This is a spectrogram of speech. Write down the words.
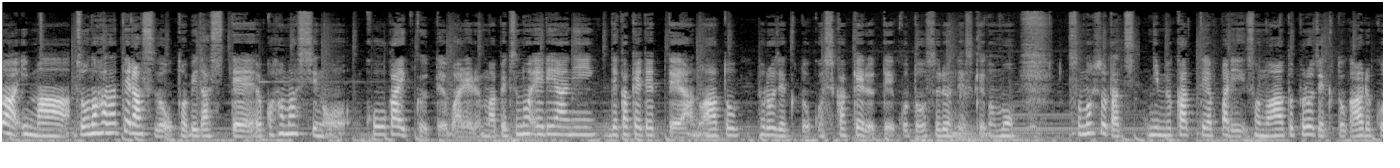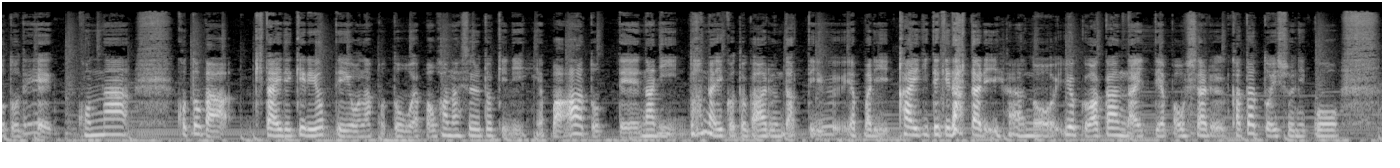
は今城之花テラスを飛び出して横浜市の郊外区と呼ばれる、まあ、別のエリアに出かけてってあのアートプロジェクトをこう仕掛けるっていうことをするんですけどもその人たちに向かってやっぱりそのアートプロジェクトがあることでこんなことが期待できるよっていうようなことをやっぱお話しするときにやっぱアートって何どんないいことがあるんだっていうやっぱり懐疑的だったりあのよくわかんないってやっぱおっしゃる方と一緒にこう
